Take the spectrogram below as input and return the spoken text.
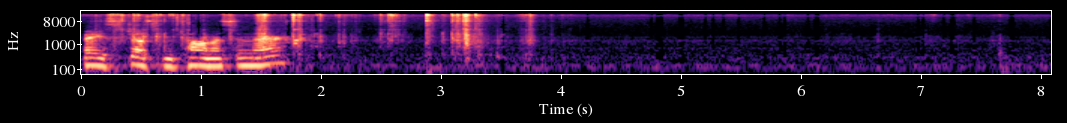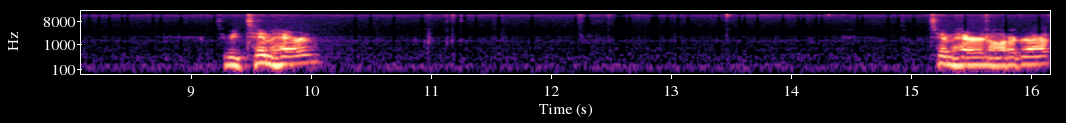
Base Justin Thomas in there. To be Tim Herron. Tim Herron autograph.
